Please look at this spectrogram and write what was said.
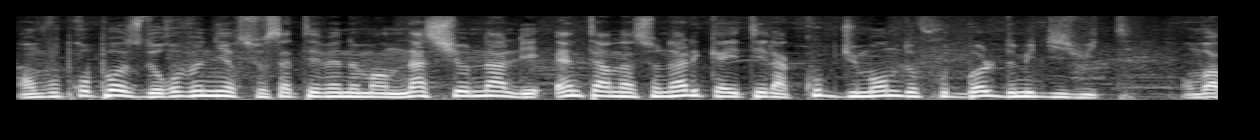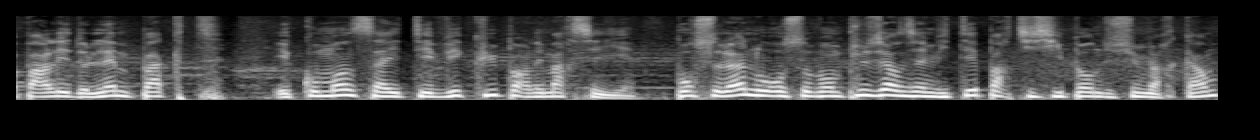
on vous propose de revenir sur cet événement national et international qu'a été la Coupe du Monde de football 2018. On va parler de l'impact et comment ça a été vécu par les Marseillais. Pour cela, nous recevons plusieurs invités participants du Summer Camp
